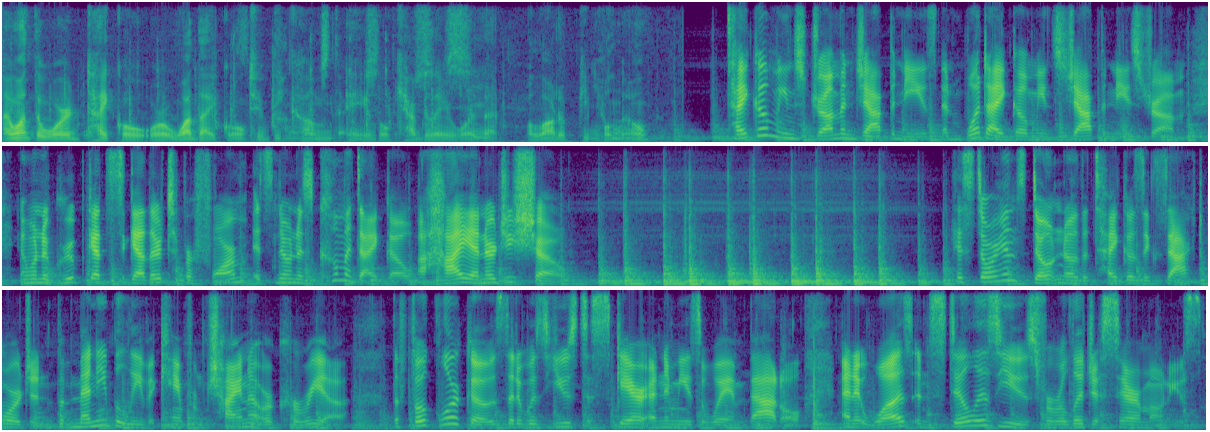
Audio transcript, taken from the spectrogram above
I want the word taiko or wadaiko to become a vocabulary word that a lot of people know. Taiko means drum in Japanese, and wadaiko means Japanese drum. And when a group gets together to perform, it's known as kumidaiko, a high energy show. Historians don't know the taiko's exact origin, but many believe it came from China or Korea. The folklore goes that it was used to scare enemies away in battle, and it was and still is used for religious ceremonies.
